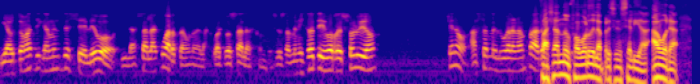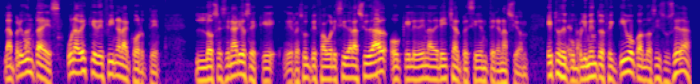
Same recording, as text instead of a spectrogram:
Y automáticamente se elevó y la sala cuarta, una de las cuatro salas contencioso administrativo, resolvió que no, hacerle lugar al amparo. Fallando en favor de la presencialidad. Ahora, la pregunta es, una vez que defina la Corte, los escenarios es que eh, resulte favorecida la ciudad o que le den la derecha al presidente de la nación. ¿Esto es de cumplimiento efectivo cuando así suceda?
